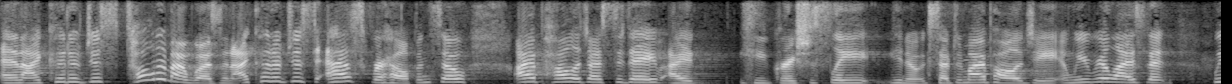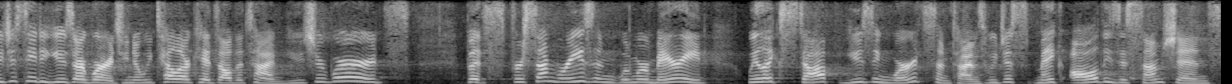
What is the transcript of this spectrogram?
And I could have just told him I wasn't. I could have just asked for help. And so I apologized to Dave. I, he graciously, you know, accepted my apology. And we realized that we just need to use our words. You know, we tell our kids all the time, use your words. But for some reason, when we're married, we like stop using words sometimes. We just make all these assumptions.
